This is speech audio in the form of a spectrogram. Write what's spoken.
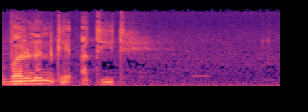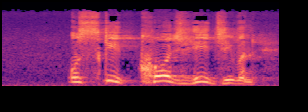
वर्णन के अतीत है, उसकी खोज ही जीवन है।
